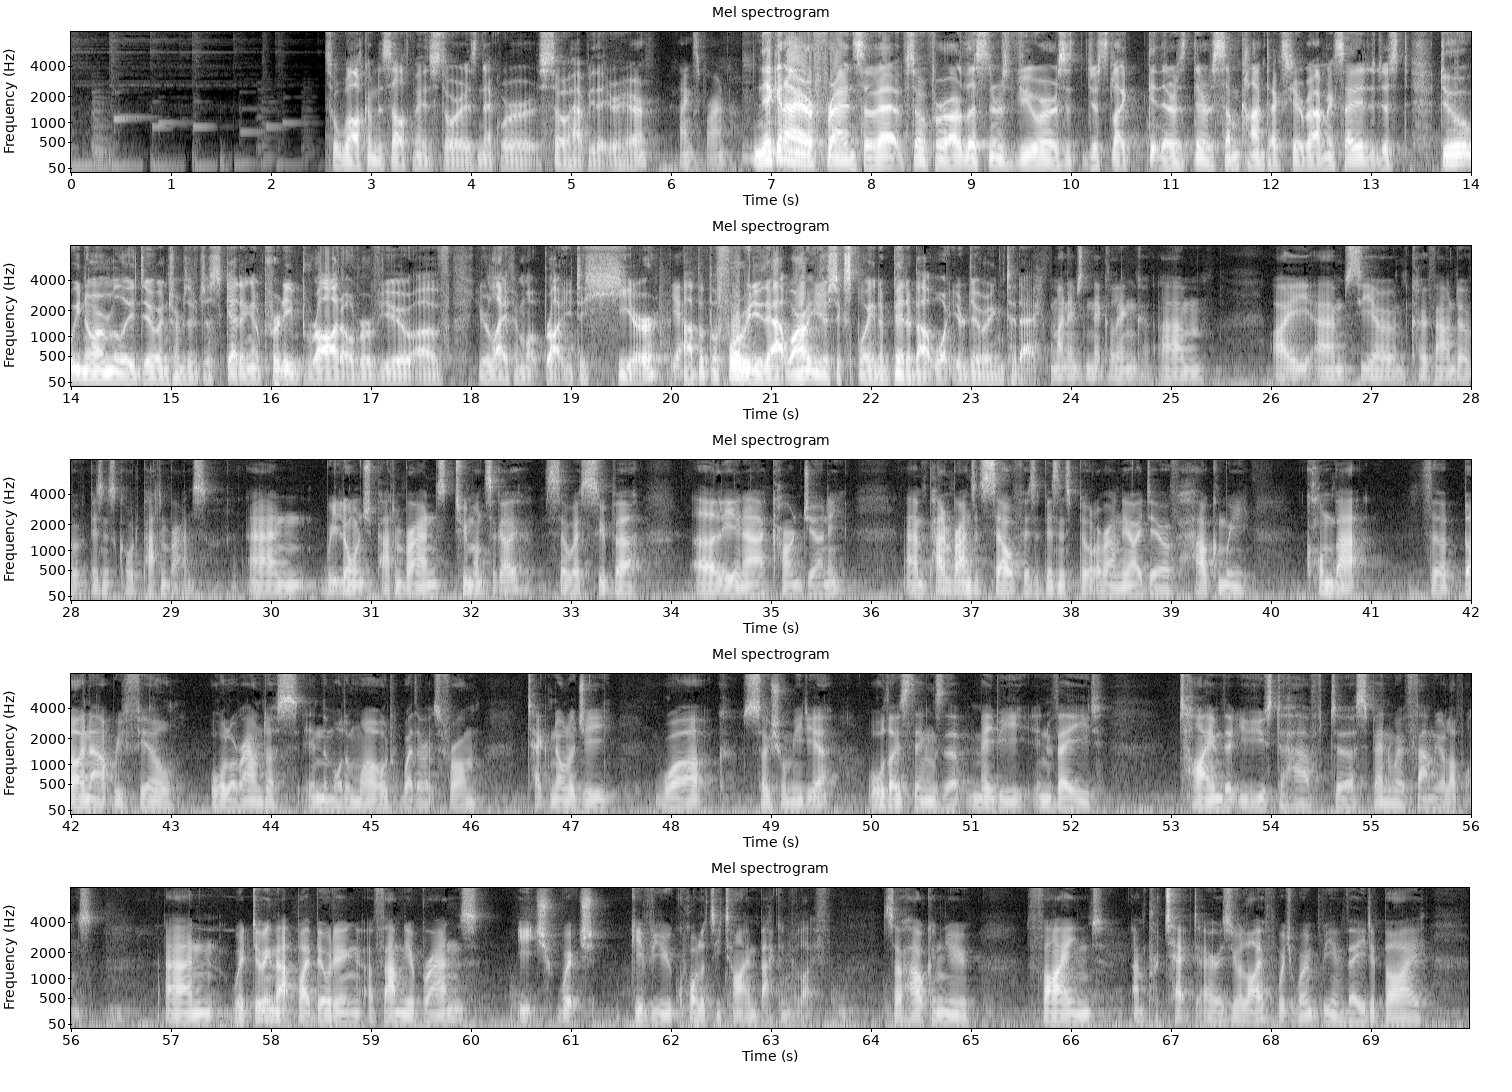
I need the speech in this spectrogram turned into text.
So, welcome to Self Made Stories, Nick. We're so happy that you're here. Thanks, Brian. Nick and I are friends, so that so for our listeners, viewers, just like get, there's there's some context here, but I'm excited to just do what we normally do in terms of just getting a pretty broad overview of your life and what brought you to here. Yeah. Uh, but before we do that, why don't you just explain a bit about what you're doing today? My name's Nick Ling. Um, I am CEO and co-founder of a business called Pattern Brands, and we launched Pattern Brands two months ago. So we're super early in our current journey. Um, Pattern Brands itself is a business built around the idea of how can we combat the burnout we feel all around us in the modern world, whether it's from technology, work, social media, all those things that maybe invade time that you used to have to spend with family or loved ones. And we're doing that by building a family of brands, each which give you quality time back in your life. So, how can you find and protect areas of your life which won't be invaded by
